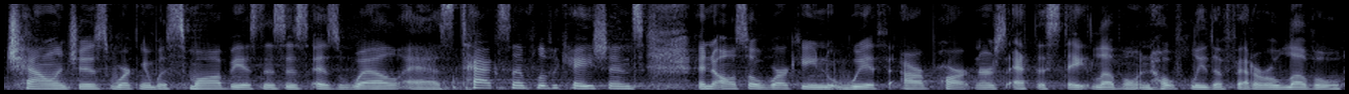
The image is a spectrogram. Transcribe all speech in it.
challenges working with small businesses as well as tax simplifications and also working with our partners at the state level and hopefully the federal level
